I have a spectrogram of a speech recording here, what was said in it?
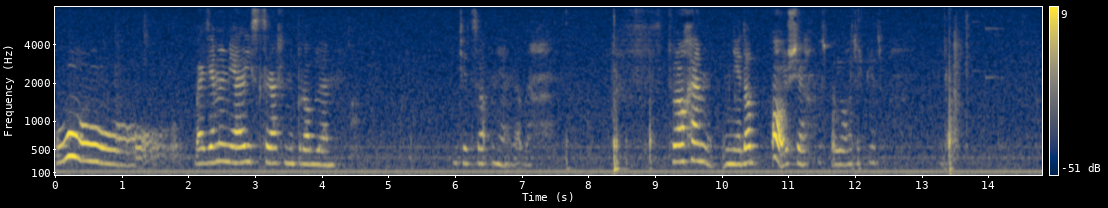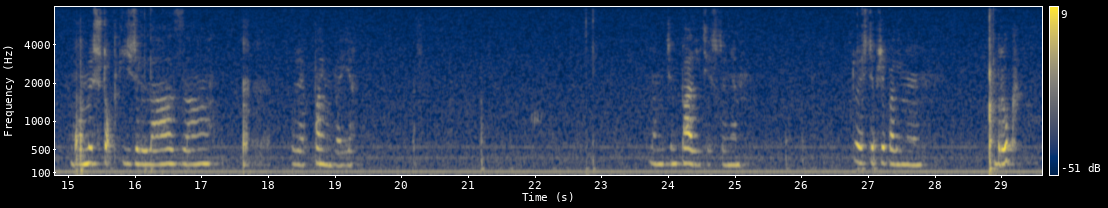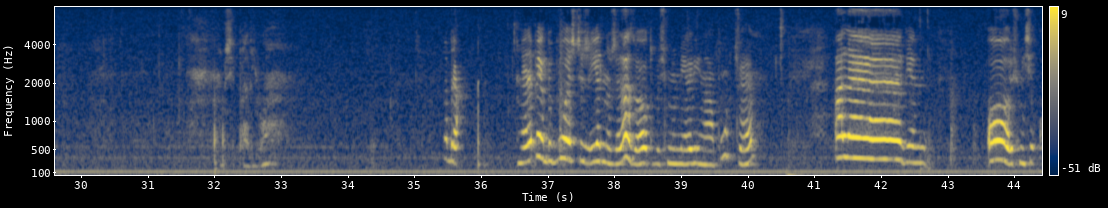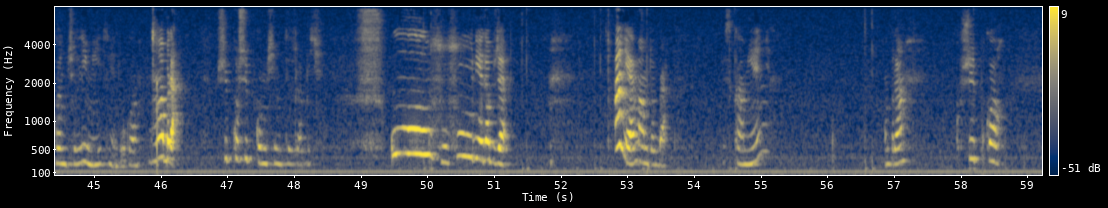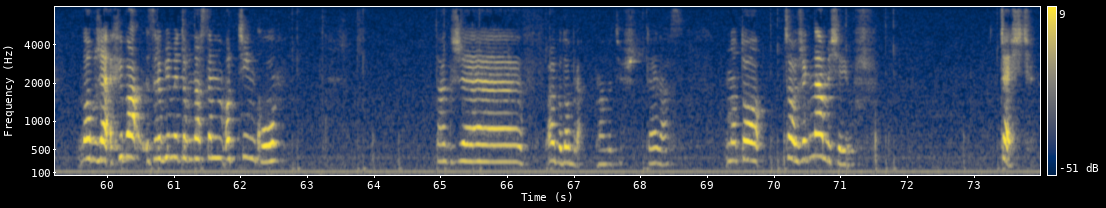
Uuu, będziemy mieli straszny problem. Wiecie co? Nie, dobra. Trochę nie do... O, już się spaliło chociaż piec. Mamy sztopki żelaza. Może jak pan wejdzie. Mamy czym palić jeszcze, nie? Tu jeszcze przepalimy bruk. Już się paliło. Dobra. Najlepiej jakby było jeszcze jedno żelazo, to byśmy mieli na punkty. Ale wiem... O, już mi się kończy limit niedługo. Dobra. Szybko, szybko musimy to zrobić. Uuu, fu, niedobrze. A nie, mam, dobra. Jest kamień. Dobra. Szybko. Dobrze, chyba zrobimy to w następnym odcinku. Także... Albo dobra, nawet już teraz. No to co, żegnamy się już. Cześć.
